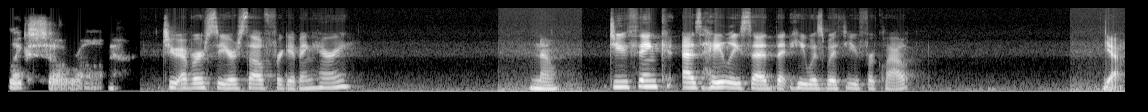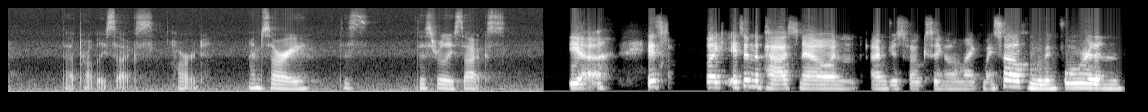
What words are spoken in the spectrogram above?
Like, so wrong. Do you ever see yourself forgiving Harry? No. Do you think, as Haley said, that he was with you for clout? Yeah, that probably sucks. Hard. I'm sorry. This this really sucks. Yeah. It's like, it's in the past now, and I'm just focusing on like myself and moving forward and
